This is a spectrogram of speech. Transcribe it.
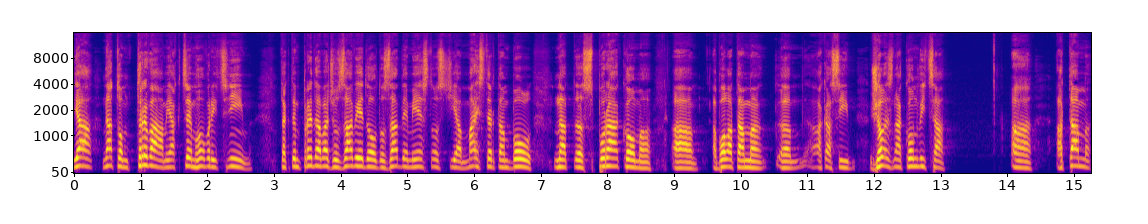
ja na tom trvám, ja chcem hovoriť s ním. Tak ten predávač ho zaviedol do zadnej miestnosti a majster tam bol nad sporákom a, a a bola tam um, akási železná konvica a, a tam uh,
